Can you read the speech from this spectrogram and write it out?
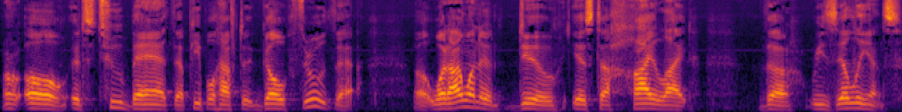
or oh, it's too bad that people have to go through that. Uh, what I want to do is to highlight the resilience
